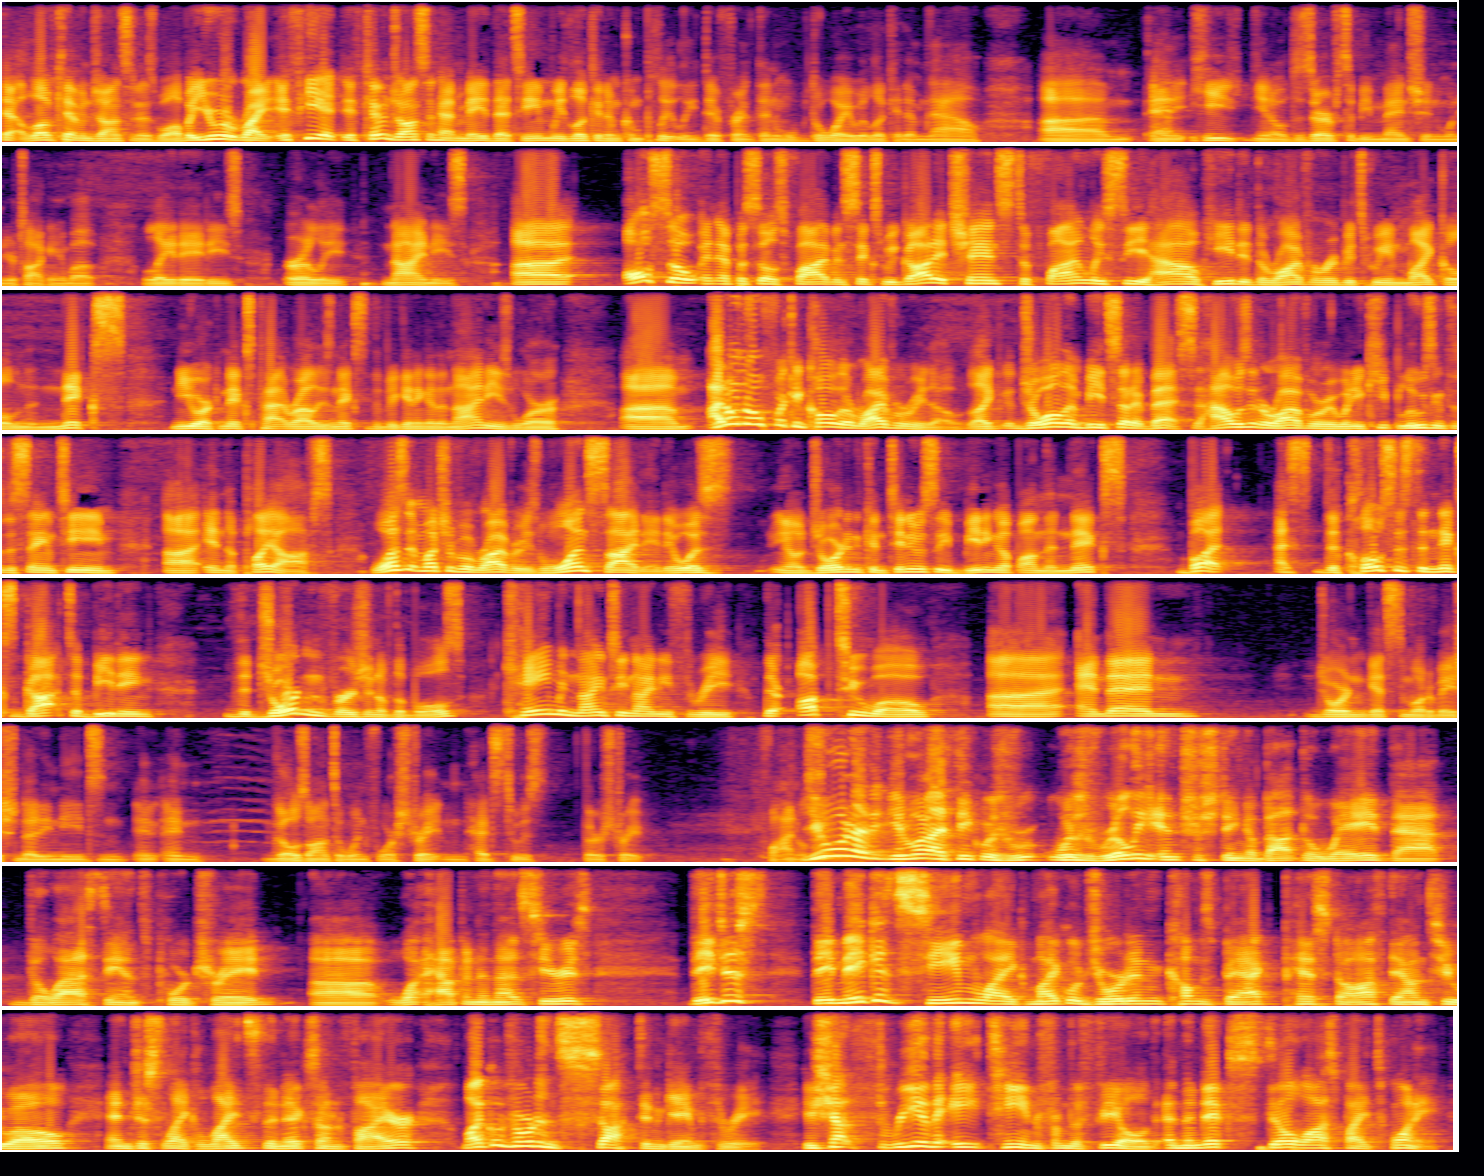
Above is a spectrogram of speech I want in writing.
I love Kevin Johnson as well. But you were right. If he had, if Kevin Johnson had made that team, we'd look at him completely different than the way we look at him now. Um, and yeah. he, you know, deserves to be mentioned when you're talking about late 80s, early 90s. Uh, also, in episodes five and six, we got a chance to finally see how heated the rivalry between Michael and the Knicks, New York Knicks, Pat Riley's Knicks at the beginning of the 90s were. Um, I don't know if I can call it a rivalry, though. Like Joel Embiid said it best. How is it a rivalry when you keep losing to the same team uh, in the playoffs? Wasn't much of a rivalry. It was one sided. It was, you know, Jordan continuously beating up on the Knicks. But as the closest the Knicks got to beating the Jordan version of the Bulls came in 1993. They're up 2 0. Uh, and then Jordan gets the motivation that he needs and, and, and, goes on to win four straight and heads to his third straight finals. You know what I, you know what I think was was really interesting about the way that the Last Dance portrayed uh, what happened in that series. They just they make it seem like Michael Jordan comes back pissed off down 2-0 and just like lights the Knicks on fire. Michael Jordan sucked in game 3. He shot three of 18 from the field, and the Knicks still lost by 20.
